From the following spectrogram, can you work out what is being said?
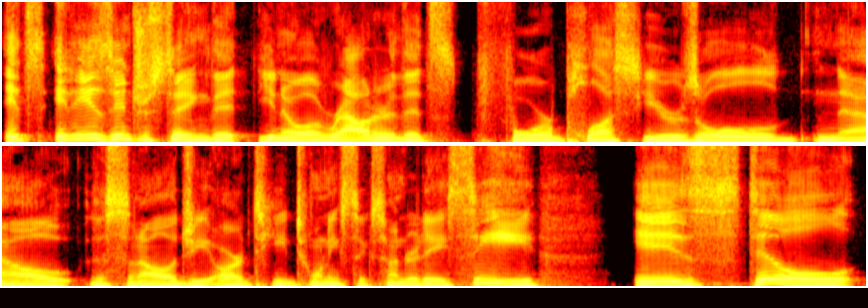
it's it is interesting that you know a router that's four plus years old now, the Synology RT 2600 AC, is still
